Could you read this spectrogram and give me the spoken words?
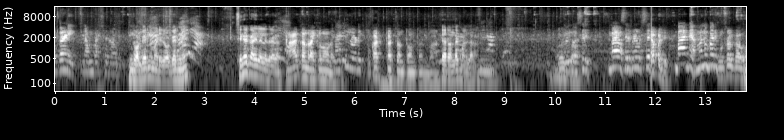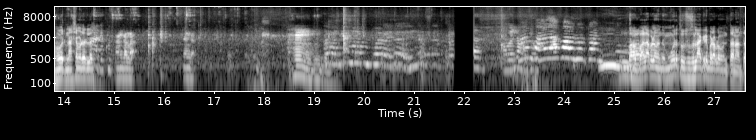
ಒಗ್ಗರಣೆ ನಮ್ಮ ಭಾಷೆದೊಳಗೆ ಒಂದು ಒಗ್ಗರಣೆ ಮಾಡಿರಿ ಒಗ್ಗರಣೆ? ಶೇಂಗಾ ಕಾಳಿಲ್ಲ ಇದ್ರಾಗ? ಹಾಕಂದ್ರೆ ಹಾಕಿಲ್ಲ ನೋಡಿ. ಕಚ್ ಕಚ್ ಅಂತ ಅಂತಂದು ಮಾಡಿ. ಯಾರು ಅಂದಾಗ ಮಾಡಿಲ್ಲ? ಒಂದು ಸರಿ. ಬಾ ಸರಿ ಅಪ್ಪಾಜಿ. ಬಾ ಅದ್ಯ ಮನು ಬರ್ರಿ. ಮುಸಕ ಹ್ಞೂ ರೀ ನಾಷ್ಟ ಮಾಡೋರಿಲ್ಲ? ಅದೇ ಹಂಗಲ್ಲ. ಹೆಂಗ. ಹ್ಞೂ ಅವೆಲ್ಲ ಬಲ ಬಳ ಒಂದು ಮೂರು ಹೊತ್ತು ಸುಸಲ ಹಾಕ್ರಿ ಬಡ ಅಂತ.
